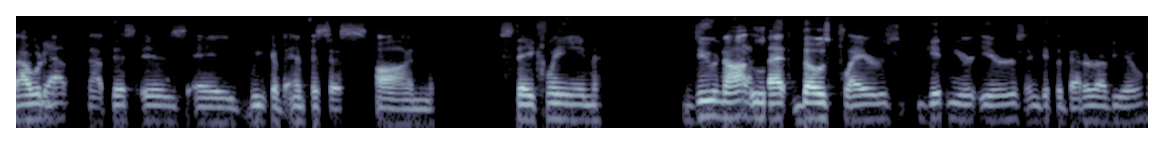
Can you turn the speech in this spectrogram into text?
That would Yep. that this is a week of emphasis on stay clean. Do not Yep. let those players get in your ears and get the better of you.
